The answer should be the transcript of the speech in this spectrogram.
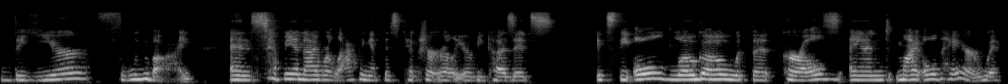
the year flew by, and Stephanie and I were laughing at this picture earlier because it's it's the old logo with the curls and my old hair with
